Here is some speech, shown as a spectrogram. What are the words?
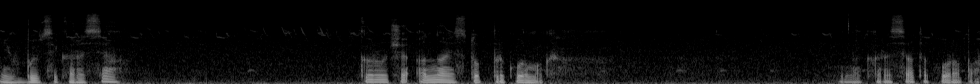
І вбивці карася. Коротше, одна із топ прикормок. На карася та коропа.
